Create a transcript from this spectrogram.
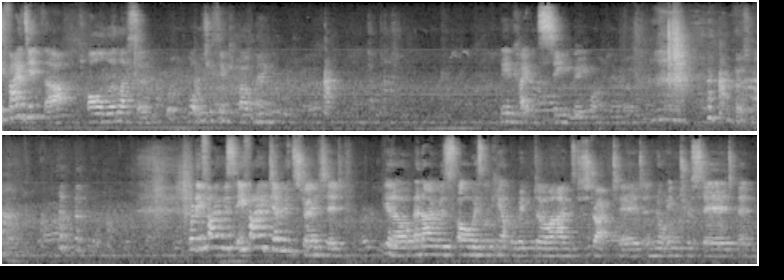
Because if I did that all the lesson, what would you think about me? Liam can't even see me what I'm doing. But if I was, if I demonstrated, you know, and I was always looking out the window and I was distracted and not interested and,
